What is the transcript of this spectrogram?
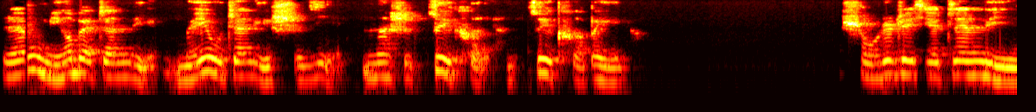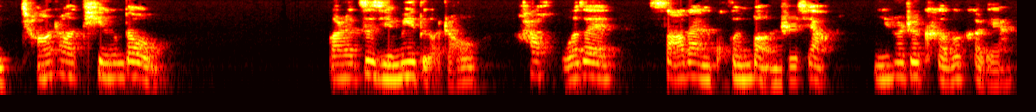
人不明白真理，没有真理实际，那是最可怜、最可悲的。守着这些真理，常常听到，完了自己没得着，还活在撒旦捆绑之下，你说这可不可怜？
